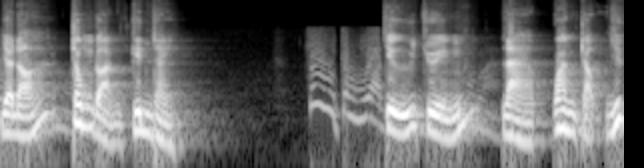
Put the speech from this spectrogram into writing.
Do đó, trong đoạn kinh này, chữ chuyển là quan trọng nhất.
